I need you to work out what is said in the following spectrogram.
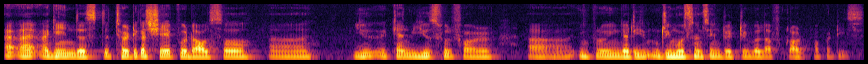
Uh, again, this the theoretical shape would also uh, can be useful for uh, improving the re remote sensing retrieval of cloud properties.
